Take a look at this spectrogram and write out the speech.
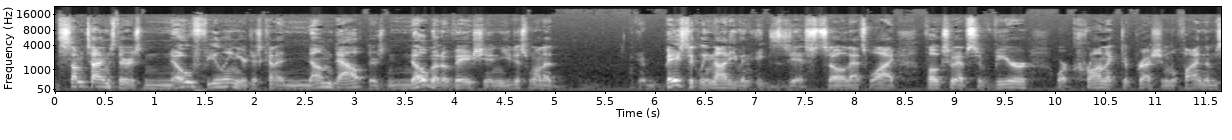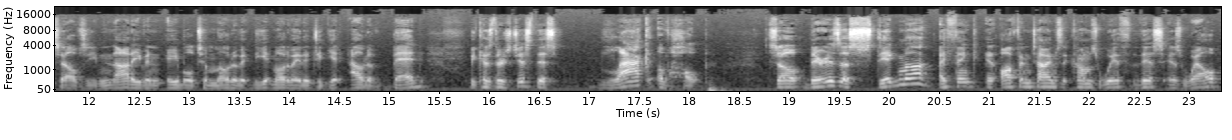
Sometimes there's no feeling, you're just kind of numbed out, there's no motivation, you just want to basically not even exist. So that's why folks who have severe or chronic depression will find themselves not even able to motivate to get motivated to get out of bed because there's just this lack of hope. So there is a stigma, I think, oftentimes that comes with this as well,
